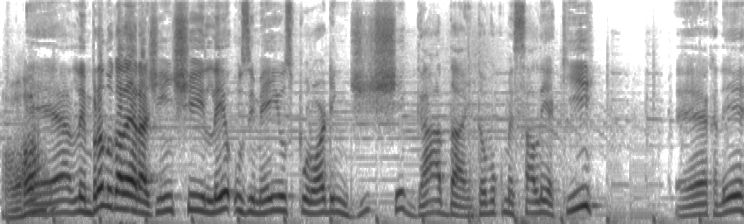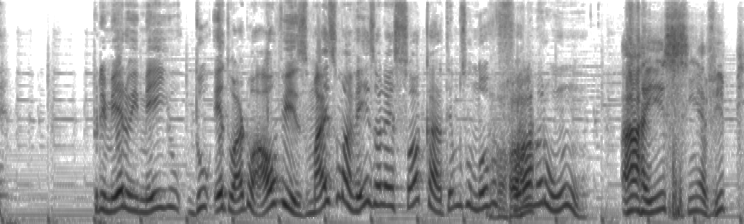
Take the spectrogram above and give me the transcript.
Ó. É, lembrando, galera, a gente lê os e-mails por ordem de chegada. Então eu vou começar a ler aqui. É, cadê? Primeiro e-mail do Eduardo Alves. Mais uma vez, olha só, cara, temos um novo Ó. fã número 1. Um. Aí sim, é VIP.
